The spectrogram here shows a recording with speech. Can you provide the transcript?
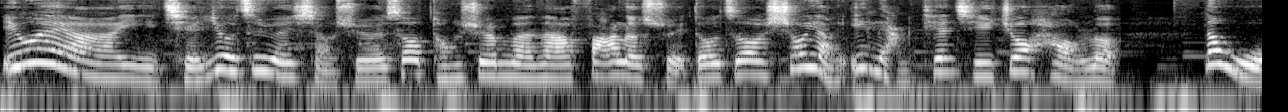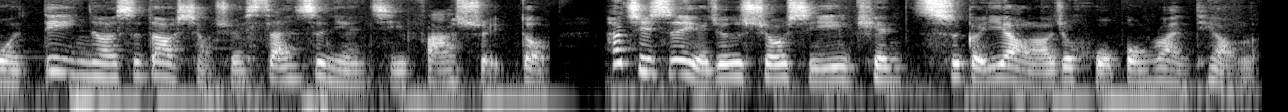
因为啊，以前幼稚园、小学的时候，同学们啊发了水痘之后，休养一两天其实就好了。那我弟呢，是到小学三四年级发水痘。他其实也就是休息一天，吃个药，然后就活蹦乱跳了。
